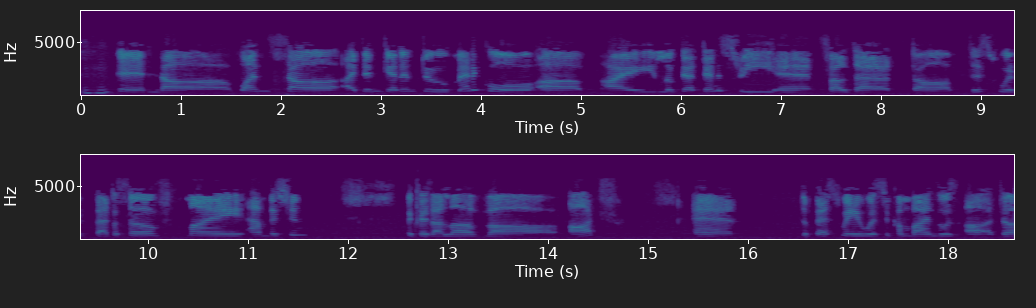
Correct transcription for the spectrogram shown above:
Mm-hmm. And uh, once I didn't get into medical, I looked at dentistry and felt that this would better serve my ambition because I love uh, arts, and the best way was to combine those uh, the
